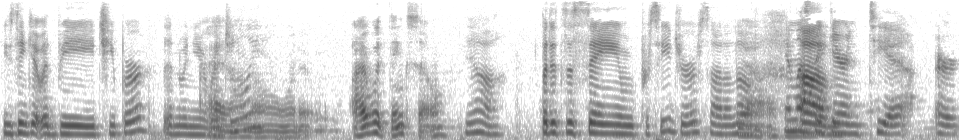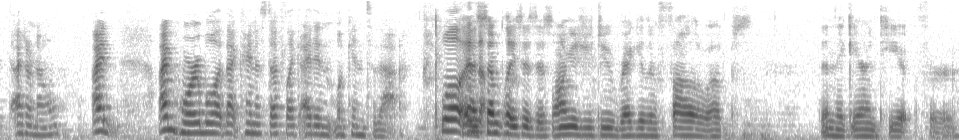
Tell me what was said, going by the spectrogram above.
You think it would be cheaper than when you originally? I don't know what it. I would think so. Yeah, but it's the same procedure, so I don't know. Yeah. Unless Um, they guarantee it, or I don't know. I, I'm horrible at that kind of stuff. Like I didn't look into that. Well, Yeah, and some places, as long as you do regular follow ups, then they guarantee it for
